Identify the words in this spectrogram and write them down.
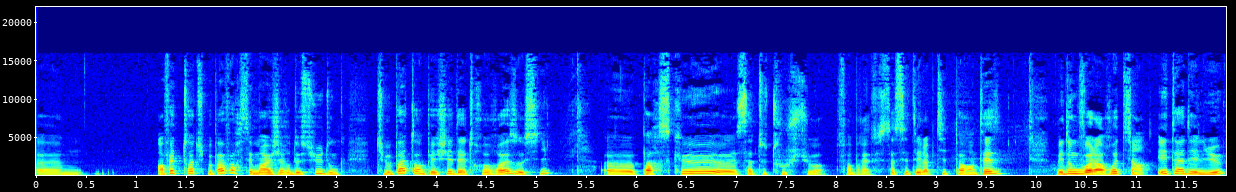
euh, en fait, toi, tu peux pas forcément agir dessus, donc tu peux pas t'empêcher d'être heureuse aussi, euh, parce que euh, ça te touche, tu vois. Enfin bref, ça c'était la petite parenthèse. Mais donc voilà, retiens état des lieux,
